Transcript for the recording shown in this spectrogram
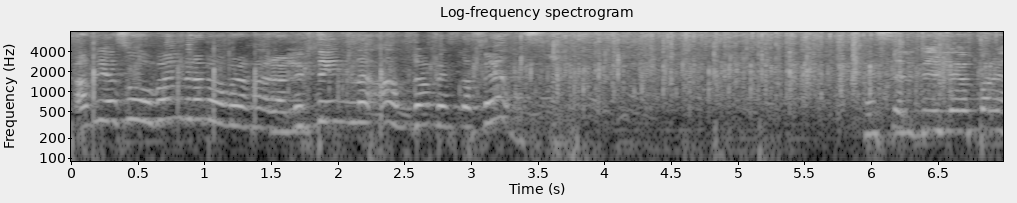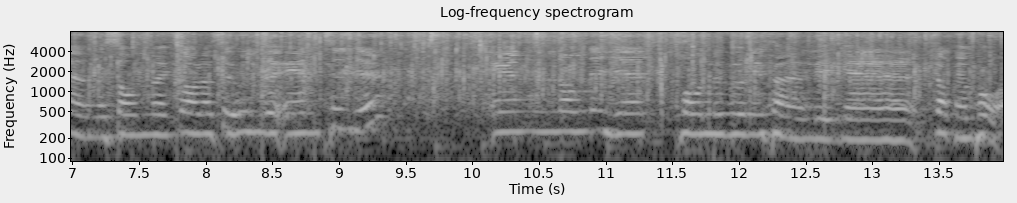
Andreas Åvang, mina damer och herrar, lyft in andra bästa svensk. Hässelbylöparen som klarar sig under 1.10. 1.09.12 ungefär ligger klockan på.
